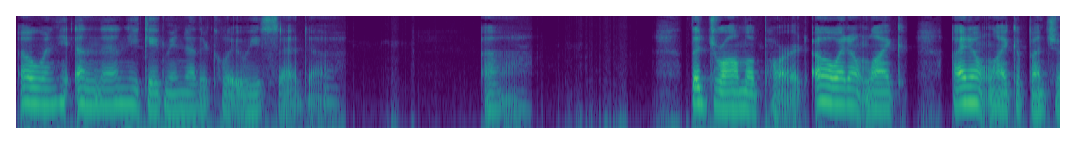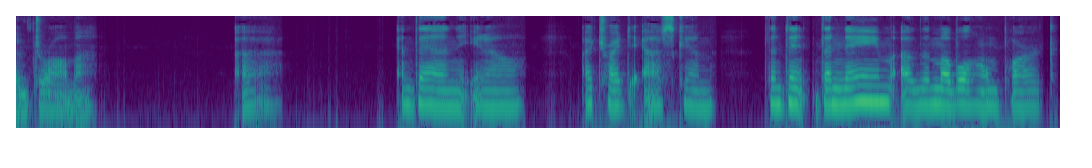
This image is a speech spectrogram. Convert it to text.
oh, and he, and then he gave me another clue. He said. Uh, uh, the drama part. Oh, I don't like I don't like a bunch of drama. Uh, and then, you know, I tried to ask him the the name of the mobile home park,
